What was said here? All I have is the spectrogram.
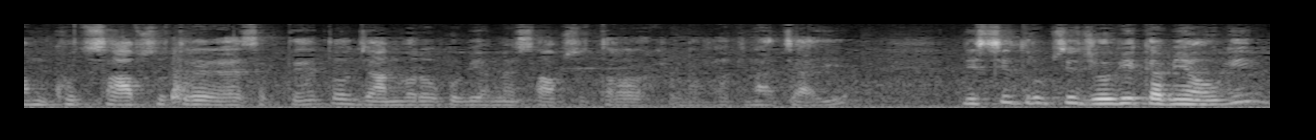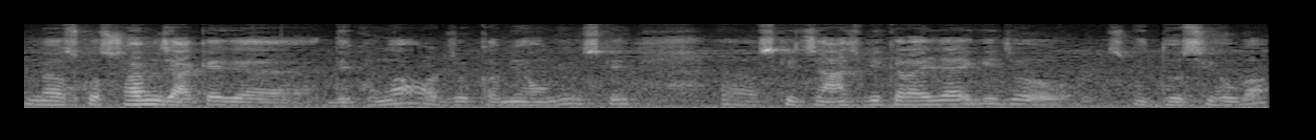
हम खुद साफ़ सुथरे रह सकते हैं तो जानवरों को भी हमें साफ़ सुथरा रखना चाहिए। निश्चित रूप से जो भी कमियाँ होंगी, मैं उसको स्वयं जाके देखूँगा और जो कमियाँ होंगी उसकी उसकी जाँच भी कराई जाएगी, जो उसमें दोषी होगा,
